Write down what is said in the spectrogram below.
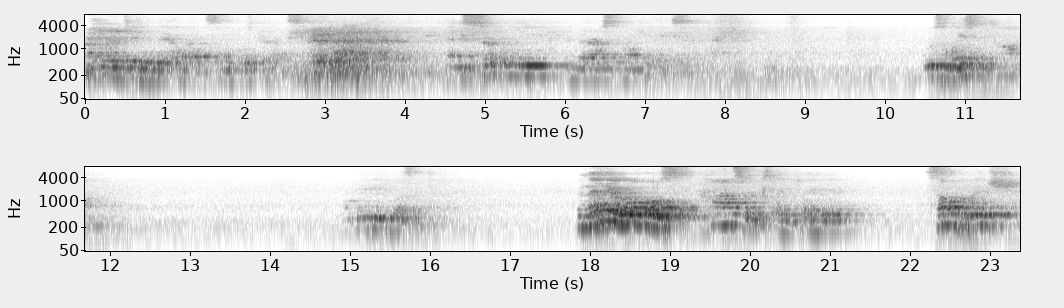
I irritated the hell out of some of those parents. and certainly embarrassed my kids. It was a waste of time. Or maybe it wasn't. And then there were all those concerts they played in, some of which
